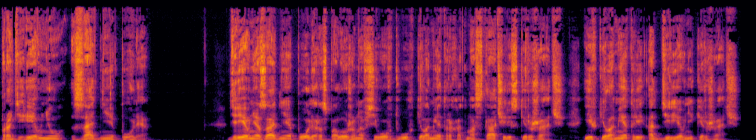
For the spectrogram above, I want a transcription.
Про деревню Заднее поле. Деревня Заднее поле расположена всего в двух километрах от моста через Киржач и в километре от деревни Киржач.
